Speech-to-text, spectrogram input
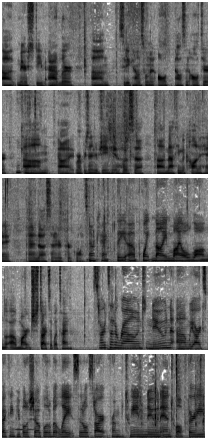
uh, Mayor Steve Adler, um, City Councilwoman Al Allison Alter, okay. um, uh, Representative Gina Hinojosa, uh, Matthew McConaughey, and uh, Senator Kirk Watson. Okay. The uh, 0.9 mile long uh, march starts at what time? Starts at around noon. Um, we are expecting people to show up a little bit late, so it'll start from between noon and 12.30.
